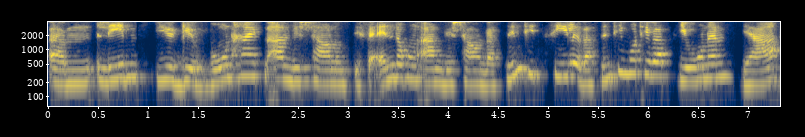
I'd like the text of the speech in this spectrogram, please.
ähm, Lebensstilgewohnheiten an. Wir schauen uns die Veränderung an. Wir schauen, was sind die Ziele? Was sind die Motivationen? Ja,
